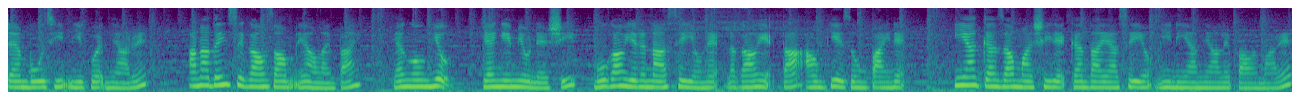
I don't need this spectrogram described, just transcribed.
တန်ဖိုးကြီးမြေကွက်များတွင်အာနာသိန်းစေကောင်းဆောင်မင်းအောင်လှိုင်ပိုင်ရန်ကုန်မြို့ ရန်ကင်းမြို့နယ်ရှိမိုးကောင်းရတနာစေယုံနဲ့၎င်းရဲ့တာအောင်ပြည့်စုံပိုင်တဲ့အင်းရကန်ဆောင်မှာရှိတဲ့ကန်တာယာစေယုံမြေနေရာများလည်းပါဝင်ပါတယ်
